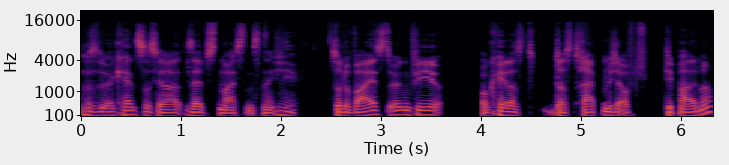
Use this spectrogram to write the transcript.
Also du Mhm. erkennst es ja selbst meistens nicht. Nee. So, du weißt irgendwie, okay, das, das treibt mich auf die Palme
